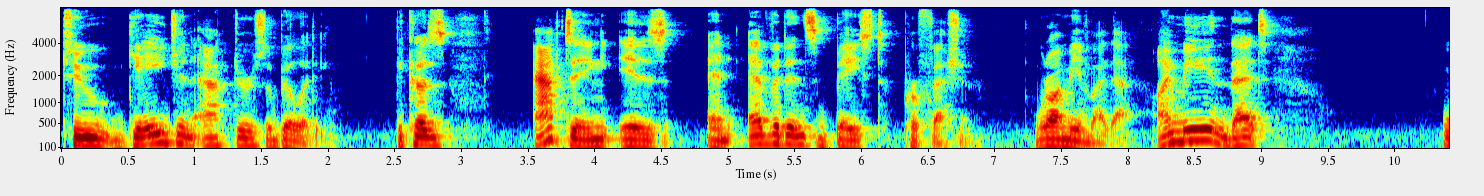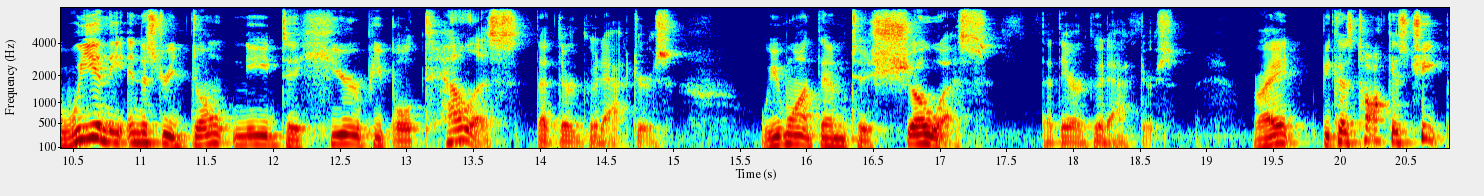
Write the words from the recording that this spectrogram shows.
to gauge an actor's ability because acting is an evidence based profession. What do I mean by that? I mean that we in the industry don't need to hear people tell us that they're good actors. We want them to show us that they are good actors right? Because talk is cheap.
